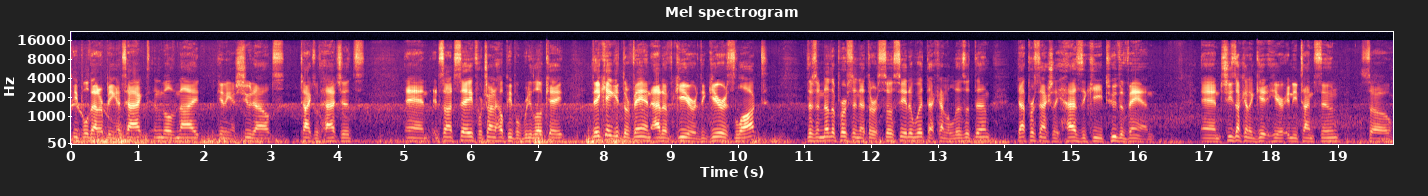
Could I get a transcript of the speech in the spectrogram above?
people that are being attacked in the middle of the night, getting in shootouts, attacked with hatchets, and it's not safe. We're trying to help people relocate. They can't get their van out of gear. The gear is locked. There's another person that they're associated with that kind of lives with them. That person actually has the key to the van, and she's not going to get here anytime soon. So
